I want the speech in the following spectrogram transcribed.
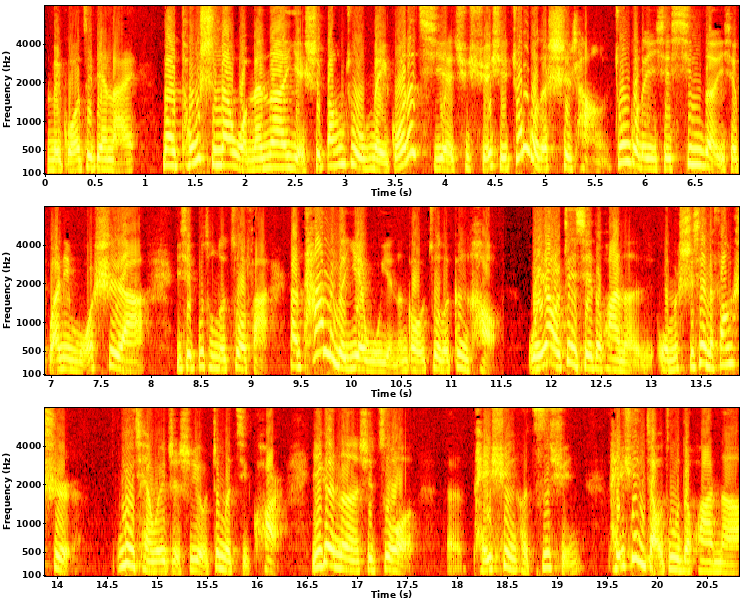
美国这边来。那同时呢，我们呢也是帮助美国的企业去学习中国的市场、中国的一些新的一些管理模式啊，一些不同的做法，让他们的业务也能够做得更好。围绕这些的话呢，我们实现的方式，目前为止是有这么几块儿。一个呢是做呃培训和咨询。培训角度的话呢，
